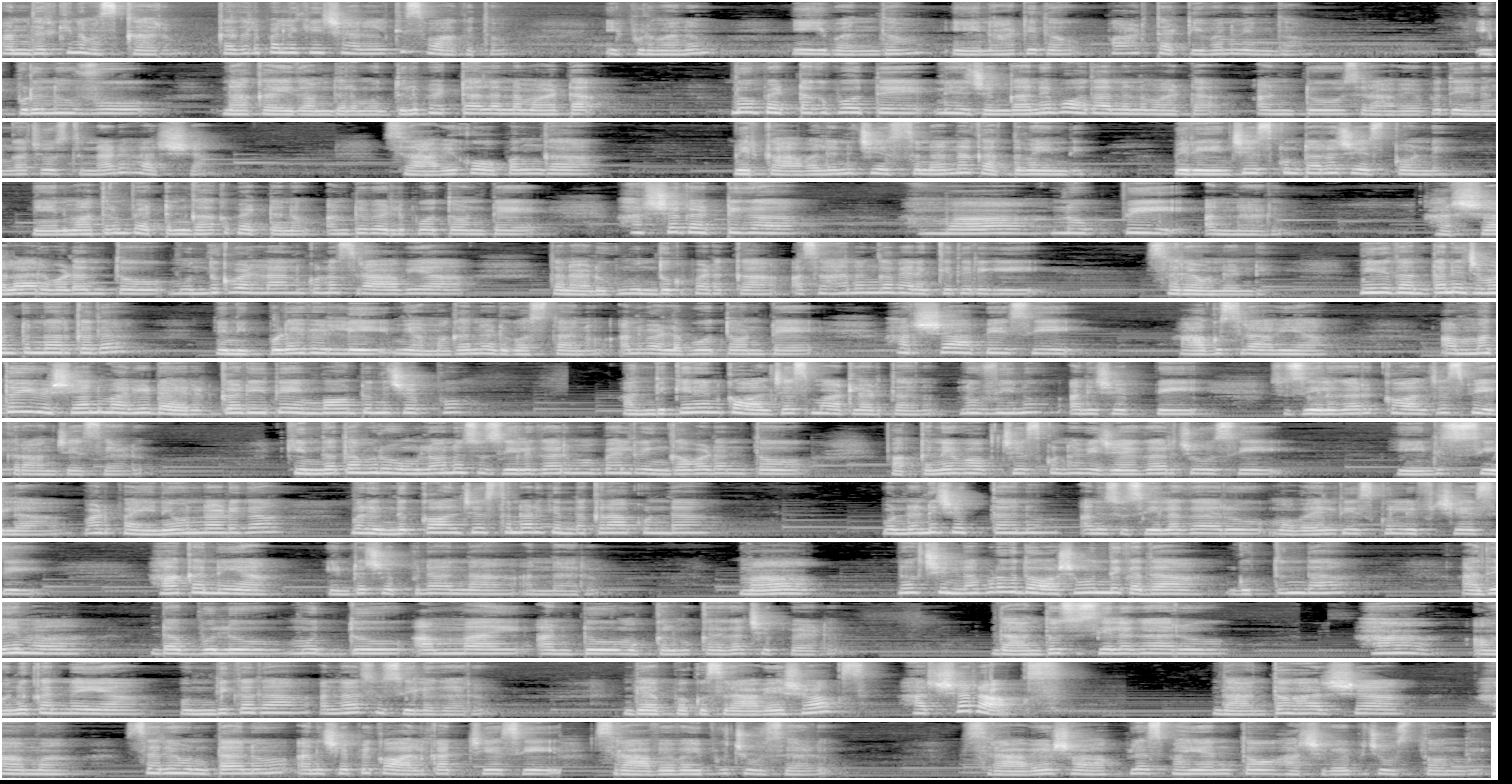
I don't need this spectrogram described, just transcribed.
అందరికీ నమస్కారం. కథలపల్లికి ఛానల్కి స్వాగతం. ఇప్పుడు మనం ఈ బంధం ఏనాటిదో పార్ట్ థర్టీ వన్ విందాం. ఇప్పుడు నువ్వు నాకు ఐదు వందల ముద్దులు పెట్టాలన్నమాట. నువ్వు పెట్టకపోతే నేను నిజంగానే పోతానన్నమాట అంటూ శ్రావ్యపు దీనంగా చూస్తున్నాడు హర్ష. శ్రావ్య కోపంగా మీరు కావాలని చేస్తున్నాను నాకు అర్థమైంది. మీరు ఏం చేసుకుంటారో చేసుకోండి. నేను మాత్రం పెట్టను కాక పెట్టను అంటూ వెళ్ళిపోతుంటే హర్ష గట్టిగా అమ్మా నొప్పి అన్నాడు. హర్షాల అరవడంతో ముందుకు వెళ్ళాలనుకున్న శ్రావ్య తన అడుగు ముందుకు పడక అసహనంగా వెనక్కి తిరిగి సరే ఉండండి. మీరు ఇదంతా నిజమంటున్నారు కదా? నేను ఇప్పుడే వెళ్ళి మీ అమ్మగారిని అడిగొస్తాను అని వెళ్ళబోతుంటే హర్ష ఆపేసి ఆగు శ్రావ్య. అమ్మతో ఈ విషయాన్ని మరీ డైరెక్ట్గా అడిగితే ఏం బాగుంటుంది చెప్పు. అందుకే నేను కాల్ చేసి మాట్లాడతాను. నువ్వు విను అని చెప్పి సుశీల గారికి కాల్ చేసి స్పీకర్ ఆన్ చేశాడు. కింద తమ రూమ్లో ఉన్న సుశీల గారి మొబైల్ రింగ్ అవ్వడంతో పక్కనే వర్క్ చేసుకున్న విజయ్ గారు చూసి ఏంటి సుశీల? వాడు పైనే ఉన్నాడుగా. మరి ఎందుకు కాల్ చేస్తున్నాడు కిందకు రాకుండా? ఉండండి చెప్తాను అని సుశీల గారు మొబైల్ తీసుకుని లిఫ్ట్ చేసి హా కన్నయ్య ఏంటో చెప్పినా అన్నా అన్నారు. మా నాకు చిన్నప్పుడు ఒక దోషం ఉంది కదా గుర్తుందా? అదేమా డబ్బులు ముద్దు అమ్మాయి అంటూ ముక్కలు ముక్కలుగా చెప్పాడు. దాంతో సుశీల గారు హా అవును కన్నయ్య ఉంది కదా అన్నారు సుశీల గారు. దెబ్బకు శ్రావ్య షాక్స్ హర్ష రాక్స్. దాంతో హర్ష హామా సరే ఉంటాను అని చెప్పి కాల్ కట్ చేసి శ్రావ్య వైపు చూశాడు. శ్రావ్య షాక్ ప్లస్ భయంతో హర్ష వైపు చూస్తోంది.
